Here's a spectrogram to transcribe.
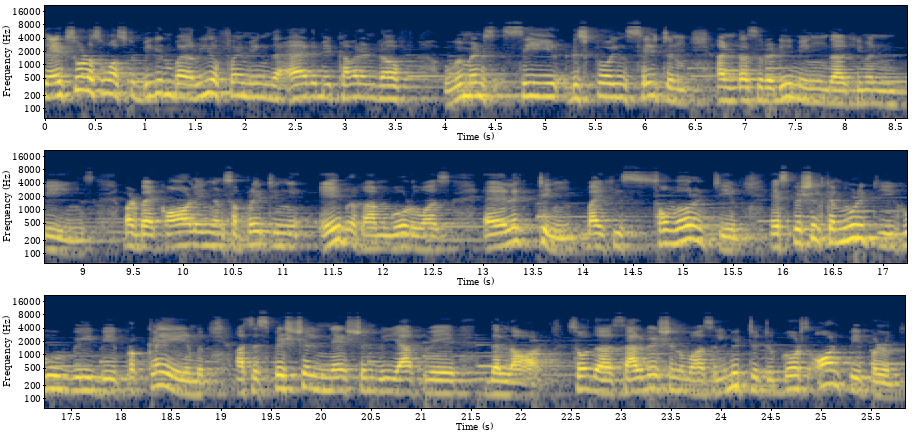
The exodus was to begin by reaffirming the Adamic covenant of women's seed destroying Satan and thus redeeming the human beings. But by calling and separating Abraham, God was electing by his sovereignty a special community who will be proclaimed as a special nation with Yahweh the Lord. So the salvation was limited to God's own people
